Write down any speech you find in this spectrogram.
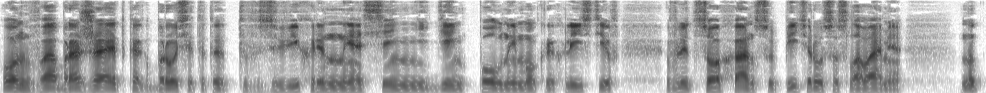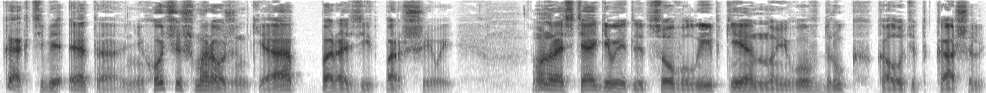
Он воображает, как бросит этот взвихренный осенний день, полный мокрых листьев, в лицо Хансу Питеру со словами «Ну как тебе это? Не хочешь мороженки, а, паразит паршивый?» Он растягивает лицо в улыбке, но его вдруг колотит кашель,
